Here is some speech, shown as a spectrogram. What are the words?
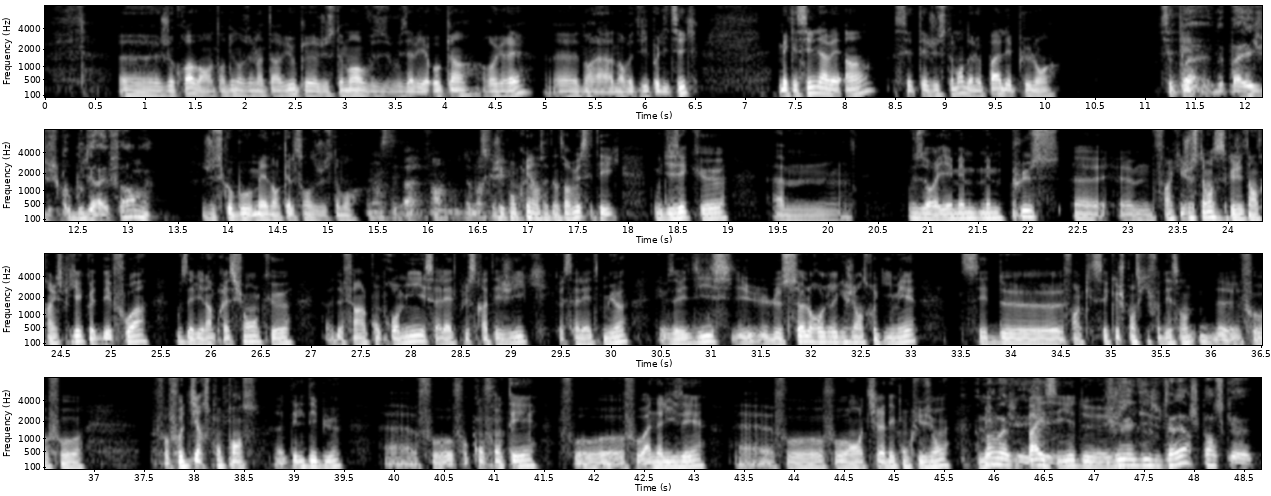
euh, je crois avoir entendu dans une interview que justement vous, vous aviez aucun regret euh, dans, la, dans votre vie politique, mais que s'il y en avait un, c'était justement de ne pas aller plus loin. De C'était pas, de pas aller jusqu'au bout des réformes. jusqu'au bout, mais dans quel sens justement? Non, c'était pas. Enfin, de moi, ce que j'ai compris dans cette interview, c'était que vous disiez que euh, vous auriez même même plus. euh, euh, Enfin, justement, c'est ce que j'étais en train d'expliquer que des fois, vous aviez l'impression que euh, de faire un compromis, ça allait être plus stratégique, que ça allait être mieux. Et vous avez dit, si, le seul regret que j'ai entre guillemets, c'est de. Enfin, c'est que je pense qu'il faut descendre. de- faut, faut, faut, faut dire ce qu'on pense dès le début. Euh, faut, faut confronter, faut, faut analyser, euh, faut, faut en tirer des conclusions, mais moi, pas essayer de. Je vous l'ai dit tout à l'heure, je pense que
